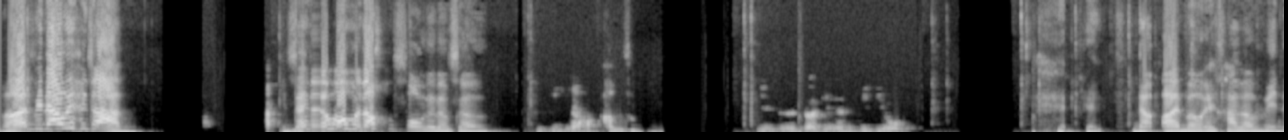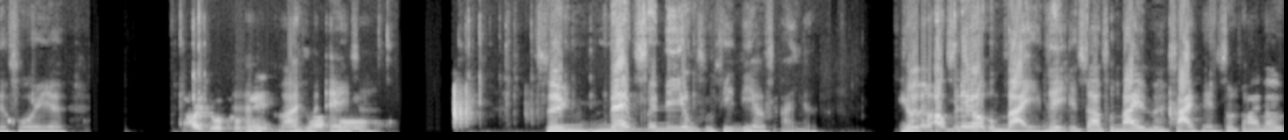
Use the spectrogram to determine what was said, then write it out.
Wat heb je nou weer gedaan? Je bent er nog overdag gevonden of zo. Ja, Antwoord. Je ziet dat in een video. Nou, Armo, ik ga wel winnen voor je. Ga je dood voor mij? Is mijn eten? Voor mensen die onze video's kijken. Jullie abonneren ook op mij. Nee, het staat voor mij mijn vijf in, toch Armo?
